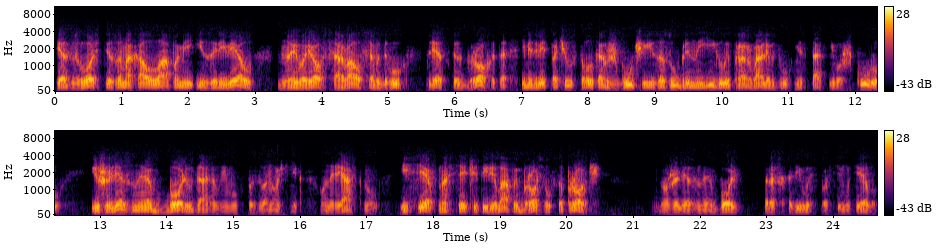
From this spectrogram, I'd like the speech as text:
и от злости замахал лапами и заревел, но его рев сорвался в двух всплесках грохота, и медведь почувствовал, как жгучие зазубренные иглы прорвали в двух местах его шкуру, и железная боль ударила ему в позвоночник. Он рявкнул и, сев на все четыре лапы, бросился прочь. Но железная боль расходилась по всему телу,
